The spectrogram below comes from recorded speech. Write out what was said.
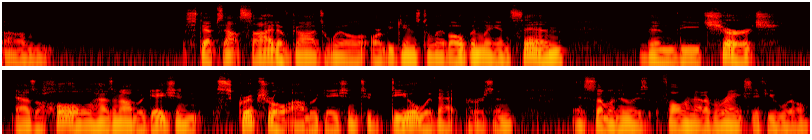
um, steps outside of God's will or begins to live openly in sin, then the church as a whole has an obligation, scriptural obligation, to deal with that person as someone who has fallen out of ranks, if you will,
